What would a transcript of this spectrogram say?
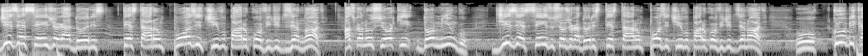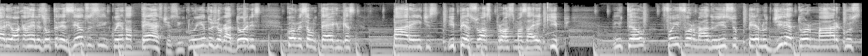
16 jogadores testaram positivo para o Covid-19. O Vasco anunciou que domingo 16 dos seus jogadores testaram positivo para o Covid-19. O Clube Carioca realizou 350 testes, incluindo jogadores, comissão técnicas, parentes e pessoas próximas à equipe. Então, foi informado isso pelo diretor Marcos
